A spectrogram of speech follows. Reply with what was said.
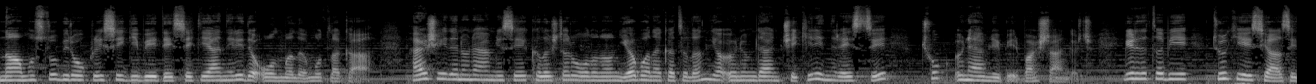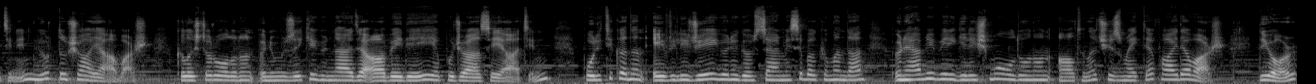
namuslu bürokrasi gibi destekleyenleri de olmalı mutlaka. Her şeyden önemlisi Kılıçdaroğlu'nun ya bana katılın ya önümden çekilin resti çok önemli bir başlangıç. Bir de tabii Türkiye siyasetinin yurt dışı ayağı var. Kılıçdaroğlu'nun önümüzdeki günlerde ABD'ye yapacağı seyahatin politikanın evrileceği yönü göstermesi bakımından önemli bir gelişme olduğunun altını çizmekte fayda var, diyor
